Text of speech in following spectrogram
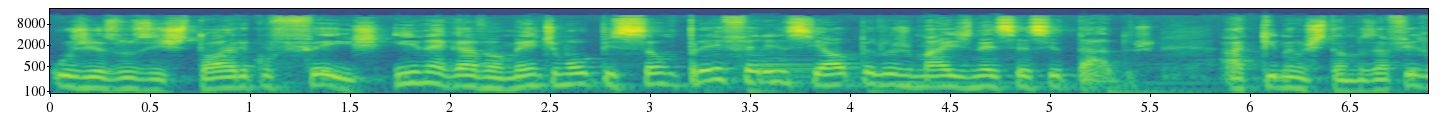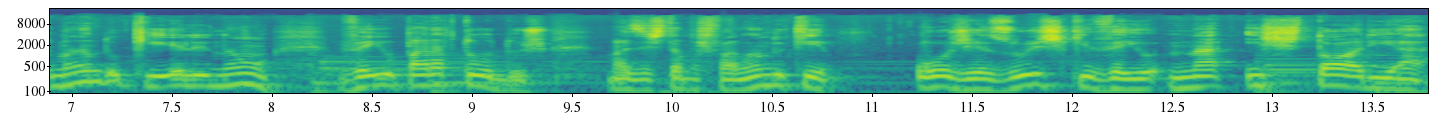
o Jesus histórico fez, inegavelmente, uma opção preferencial pelos mais necessitados. Aqui não estamos afirmando que ele não veio para todos, mas estamos falando que o Jesus que veio na história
